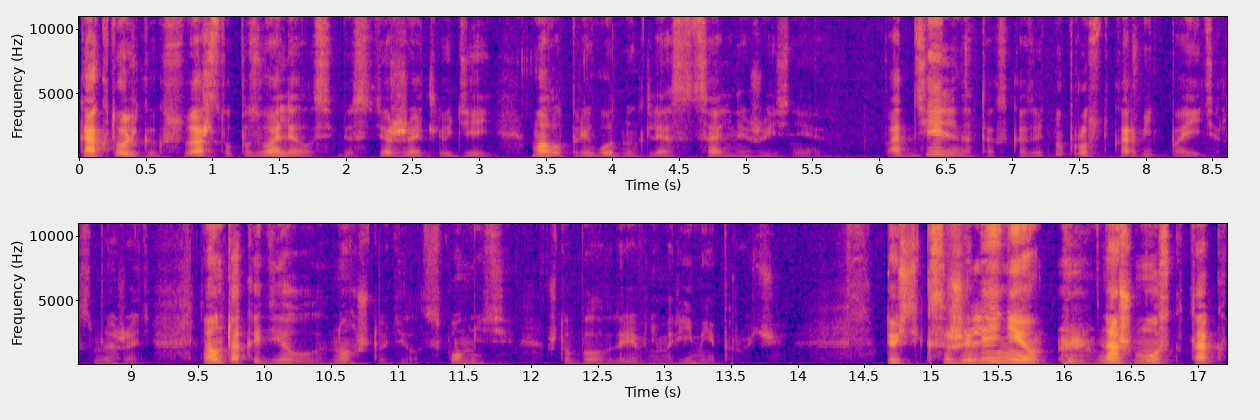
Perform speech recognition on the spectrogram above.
Как только государство позволяло себе содержать людей, малопригодных для социальной жизни, отдельно, так сказать, ну просто кормить, поить, размножать. А он так и делал. Ну что делать? Вспомните, что было в Древнем Риме и прочее. То есть, к сожалению, наш мозг так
